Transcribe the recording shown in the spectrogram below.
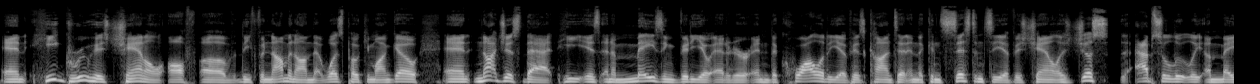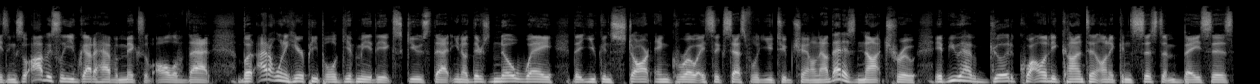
and he grew his channel off of the phenomenon that was Pokemon Go. And not just that, he is an amazing video editor and the quality of his content and the consistency of his channel is just absolutely amazing. So obviously you've got to have a mix of all of that. But I don't want to hear people give me the excuse that, you know, there's no way that you can start and grow a successful YouTube channel. Now that is not true. If you have good quality content on a consistent basis,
